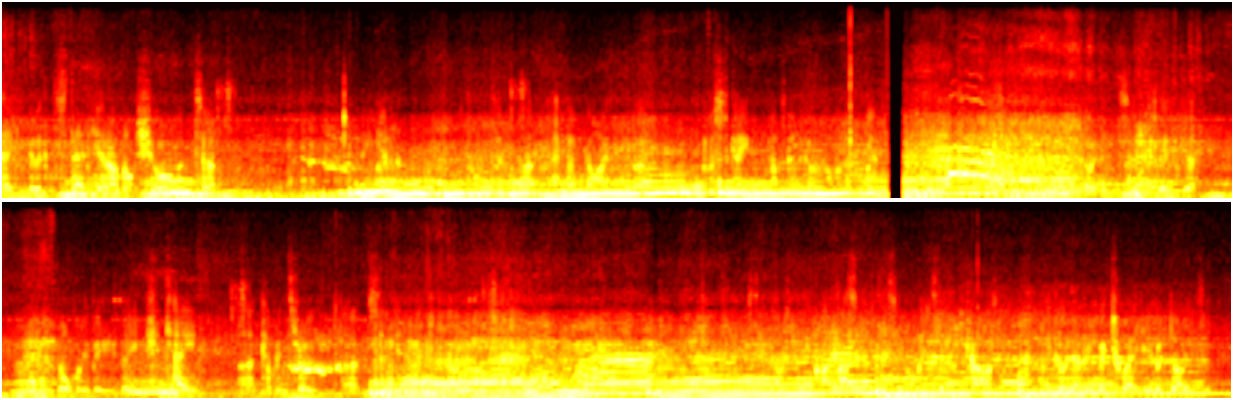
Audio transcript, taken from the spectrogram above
Taking a little steadier, I'm not sure, but um, the uh, uh, FM guy who uh, have escaped, that's going to go on a little bit. Going into the, uh, would normally be the chicane uh, coming through uh, to Quite fascinating to see all these different cars going every which way here at Donington.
